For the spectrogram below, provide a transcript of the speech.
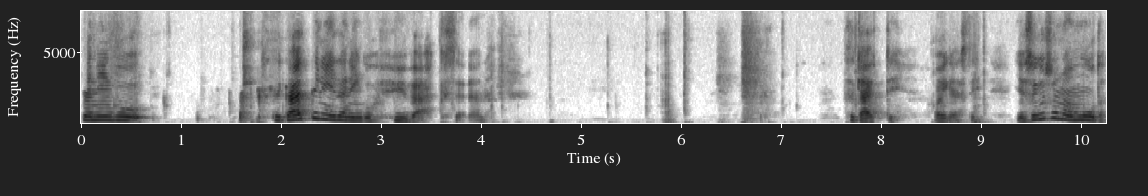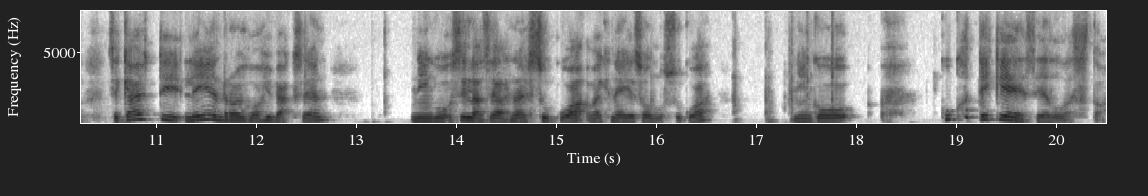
Se niin kuin, se käytti niitä niin kuin hyväkseen. Se käytti. Oikeasti. Jos joku sanoo muuta, se käytti leijonroihua hyväkseen, niin kuin sillä siellä näistä sukua, vaikka ne ei edes ollut sukua. Niin kuin, kuka tekee sellaista?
